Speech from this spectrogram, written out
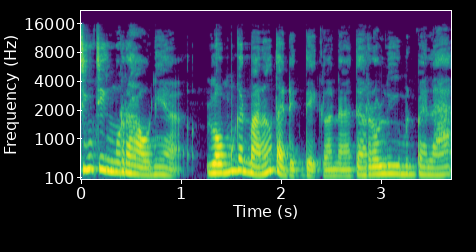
จริงๆ เราเนี่ยล้มกันมาตั้งแต่เด็ก ๆ แล้วนะ แต่เราลืมมันไปแล้ว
